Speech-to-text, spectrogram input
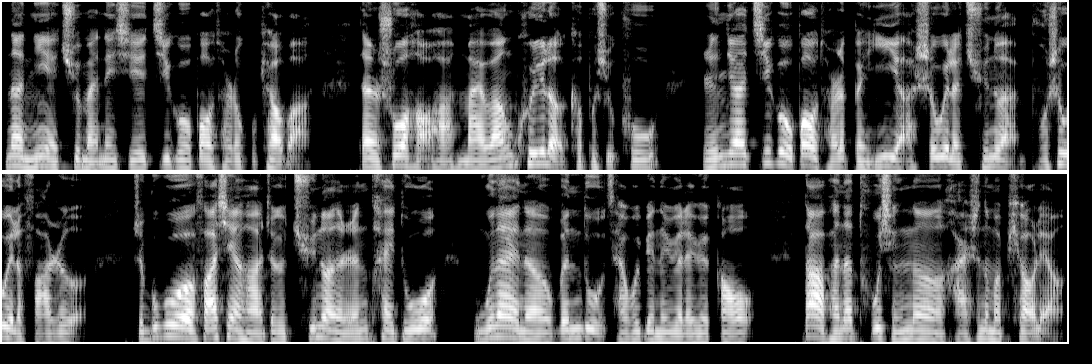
那你也去买那些机构抱团的股票吧。但是说好哈，买完亏了可不许哭。人家机构抱团的本意啊，是为了取暖，不是为了发热。只不过发现哈，这个取暖的人太多，无奈呢，温度才会变得越来越高。大盘的图形呢，还是那么漂亮，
